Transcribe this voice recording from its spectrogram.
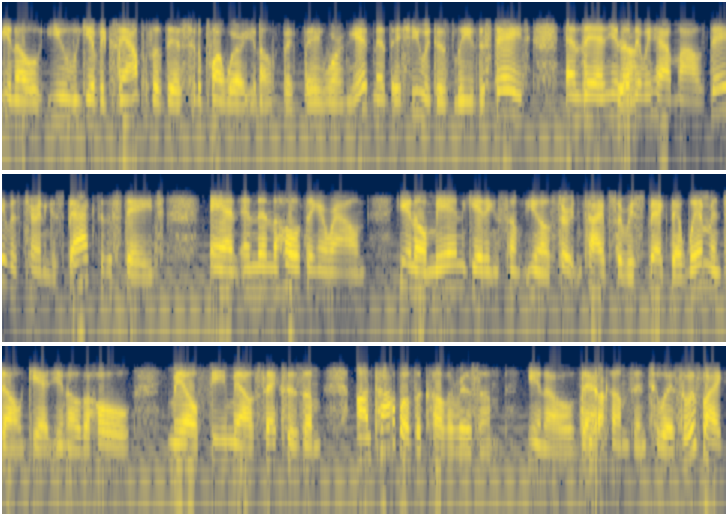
you know, you would give examples of this to the point where, you know, that they weren't getting it, that she would just leave the stage. And then, you know, yeah. then we have Miles Davis turning his back to the stage and and then the whole thing around, you know, men getting some, you know, certain types of respect that women don't get, you know, the whole male female sexism on top of the colorism you know that yeah. comes into it. So it's like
